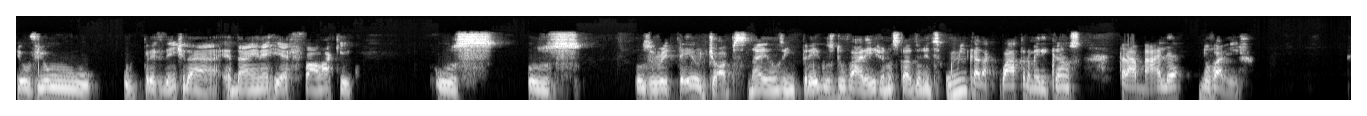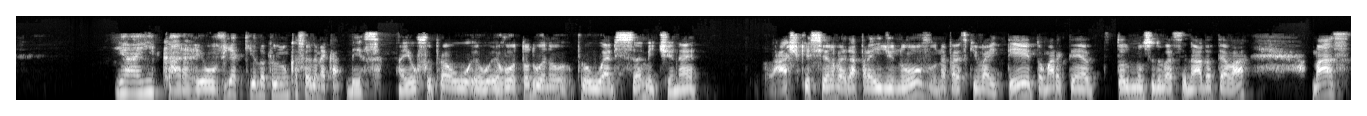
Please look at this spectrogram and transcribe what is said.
Eu vi o, o presidente da, da NRF falar que os, os, os retail jobs, né, os empregos do varejo nos Estados Unidos, um em cada quatro americanos trabalha no varejo. E aí, cara, eu ouvi aquilo, aquilo nunca saiu da minha cabeça. Aí eu fui para o. Eu, eu vou todo ano para o Web Summit, né? acho que esse ano vai dar para ir de novo, né? Parece que vai ter, tomara que tenha todo mundo sido vacinado até lá. Mas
